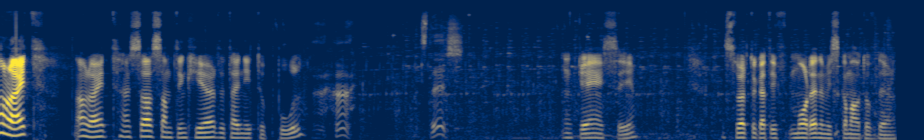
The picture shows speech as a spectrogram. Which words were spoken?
Alright, alright. I saw something here that I need to pull. Aha. What's this? Okay, I see. I swear to god if more enemies come out of there.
